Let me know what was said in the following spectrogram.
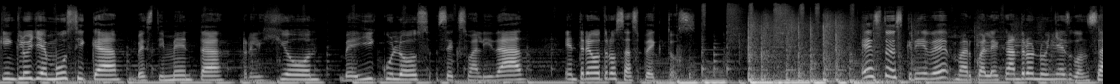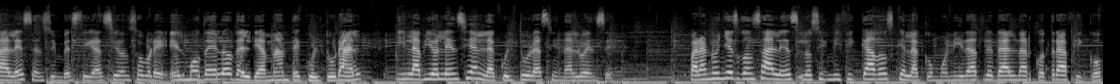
que incluye música, vestimenta, religión, vehículos, sexualidad, entre otros aspectos. Esto escribe Marco Alejandro Núñez González en su investigación sobre el modelo del diamante cultural y la violencia en la cultura sinaloense. Para Núñez González, los significados que la comunidad le da al narcotráfico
